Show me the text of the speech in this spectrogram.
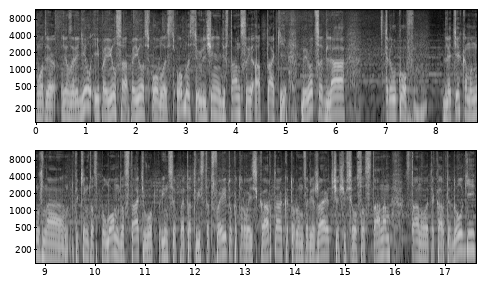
Вот я, я зарядил и появился, появилась область. Область увеличения дистанции атаки. Берется для стрелков. Для тех, кому нужно каким-то спылом достать, вот принцип это Twisted Fate, у которого есть карта, которую он заряжает, чаще всего со станом. Стан у этой карты долгий,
